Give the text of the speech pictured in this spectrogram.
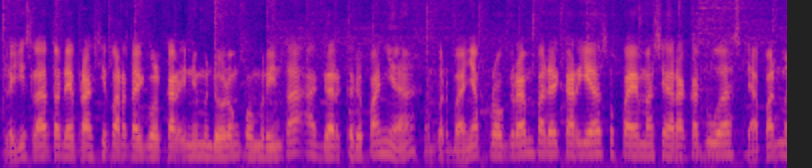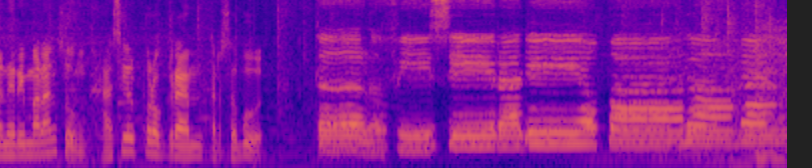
Legislator Depraksi Partai Golkar ini mendorong pemerintah agar ke depannya memperbanyak program padat karya supaya masyarakat luas dapat menerima langsung hasil program tersebut. Televisi Radio Parlemen.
